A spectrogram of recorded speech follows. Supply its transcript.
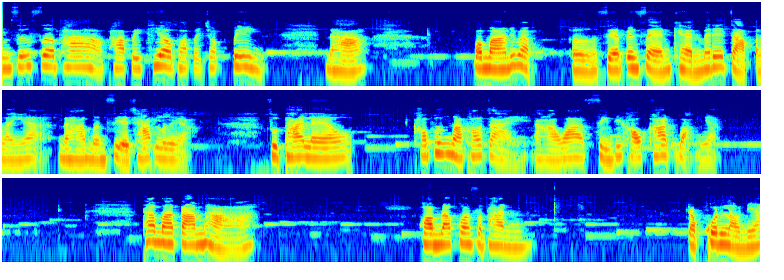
ม ซื้อเสื้อผ้า พาไปเที่ยว พาไปช้อปปิ้งนะคะ ประมาณที่แบบเออเสียเป็นแสนแขนไม่ได้จับอะไรเงี้ยนะคะ เหมือนเสียชัดเลยอะสุดท้ายแล้วเขาเพิ่งมาเข้าใจนะคะ ว่าสิ่งที่เขาคาดหวังเนี่ย ถ้ามาตามหา ความรักความสัมพันธ์ กับคนเหล่านี้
